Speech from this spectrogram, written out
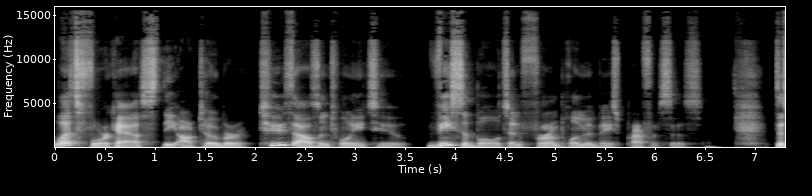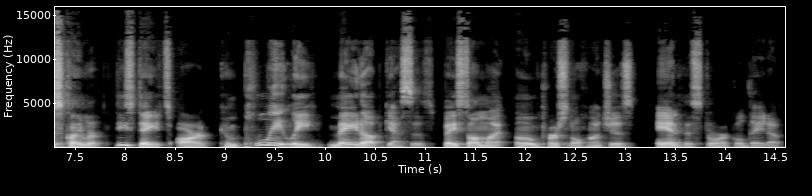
let's forecast the October 2022 Visa Bulletin for Employment Based Preferences. Disclaimer these dates are completely made up guesses based on my own personal hunches and historical data.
